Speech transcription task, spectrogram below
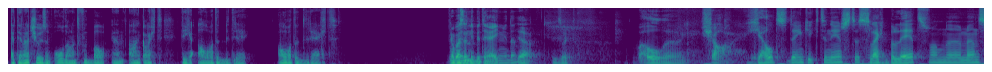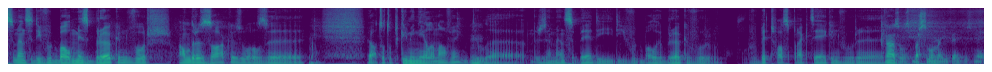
Catenaccio is een ode aan het voetbal en een aanklacht tegen al wat het, bedreigt. Al wat het bedreigt. En wat zijn die bedreigingen dan? Ja, exact. Wel, eh, ja, geld, denk ik ten eerste. Slecht beleid van eh, mensen. Mensen die voetbal misbruiken voor andere zaken, zoals eh, ja, tot op het criminele af. Hè. Ik bedoel, eh, er zijn mensen bij die, die voetbal gebruiken voor witwaspraktijken, voor... eh, Nou, zoals Barcelona, Juventus met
